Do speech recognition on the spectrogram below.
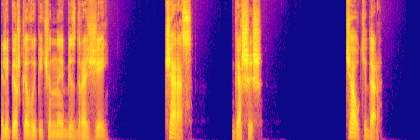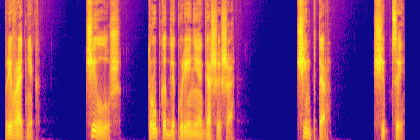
Лепешка, выпеченная без дрожжей. Чарас. Гашиш. Чаукидар. Привратник. Чиллуш. Трубка для курения гашиша. Чимптер. Щипцы.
